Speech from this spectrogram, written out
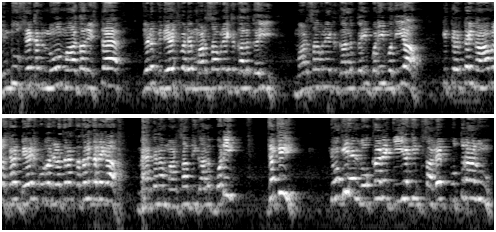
ਹਿੰਦੂ ਸਿੱਖ ਇੱਕ ਨੋ ਮਾਸ ਦਾ ਰਿਸ਼ਤਾ ਹੈ, ਜਿਹੜੇ ਵਿਦੇਸ਼ ਬੈਠੇ ਮਨ ਸਾਹਿਬ ਨੇ ਇੱਕ ਗੱਲ ਕਹੀ। ਮਨ ਸਾਹਿਬ ਨੇ ਇੱਕ ਗੱਲ ਕਹੀ, ਬੜੀ ਵਧੀਆ, ਕਿ ਤੇਰੇ ਤੇ ਇਨਾਮ ਰੱਖਿਆ 1.5 ਕਰੋੜ ਦਾ ਜਿਹੜਾ ਤੇਰਾ ਕਤਲ ਕਰੇਗਾ। ਮੈਂ ਕਹਿੰਦਾ ਮਨ ਸਾਹਿਬ ਦੀ ਗੱਲ ਬੜੀ ਜੱਜੀ ਕਿਉਂਕਿ ਇਹ ਲੋਕਾਂ ਨੇ ਕੀ ਹੈ ਕਿ ਸਾਡੇ ਪੁੱਤਰਾਂ ਨੂੰ,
